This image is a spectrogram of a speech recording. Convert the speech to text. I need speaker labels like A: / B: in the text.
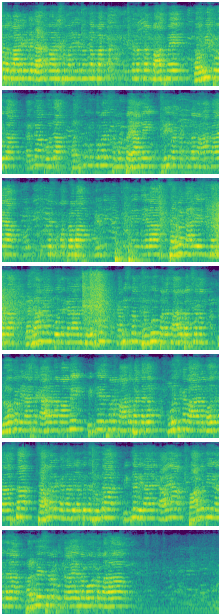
A: ಬಂಗಾರದಿಂದ ಜಾನಮಾನುಷ ಮನೆಗೆ ನಂದಂ ಪಕ್ಕ ನಂದಂ ಭಾಸ್ಮೆ ಗೌರಿ ಪೂಜಾ ಗಂಗಾ ಪೂಜಾ పార్వతీ నందన పరమేశ్వర పుత్రాయ నమో నమ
